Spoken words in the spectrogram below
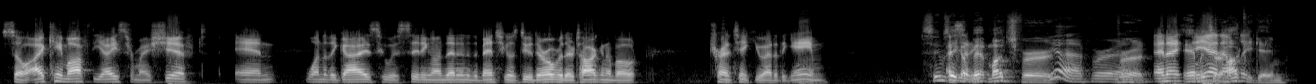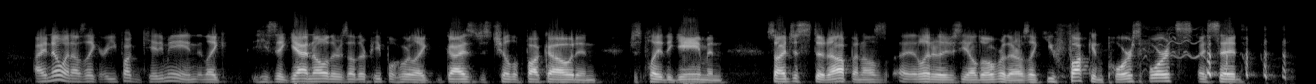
So I came off the ice for my shift, and one of the guys who was sitting on that end of the bench, he goes, "Dude, they're over there talking about trying to take you out of the game." Seems I like a bit much for Yeah. For, uh, for an And I amateur yeah, and I hockey like- game. I know, and I was like, "Are you fucking kidding me?" And like, he's like, "Yeah, no, there's other people who are like, guys, just chill the fuck out and just play the game." And so I just stood up and I was, I literally just yelled over there. I was like, "You fucking poor sports!" I said,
